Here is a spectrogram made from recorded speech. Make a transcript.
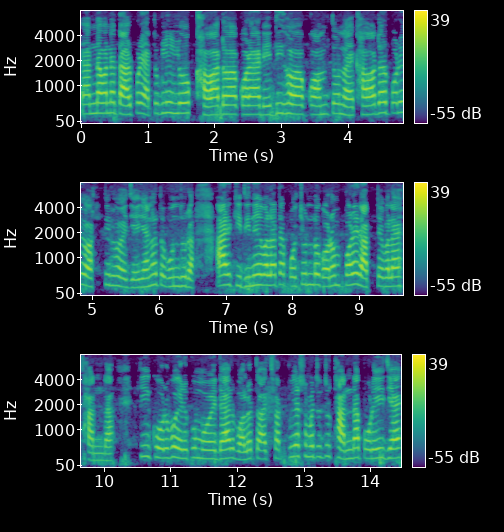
রান্না বান্না তারপরে এতগুলি লোক খাওয়া দাওয়া করা রেডি হওয়া কম তো নয়। খাওয়া দাওয়ার পরেই অস্থির হয়ে যায় জানো তো বন্ধুরা। আর কি, দিনের বেলাটা প্রচণ্ড গরম পড়ে, রাত্রেবেলায় ঠান্ডা। কি করব এরকম ওয়েদার বলো তো? আর ছট পূজার সময় তো একটু ঠান্ডা পড়েই যায়,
